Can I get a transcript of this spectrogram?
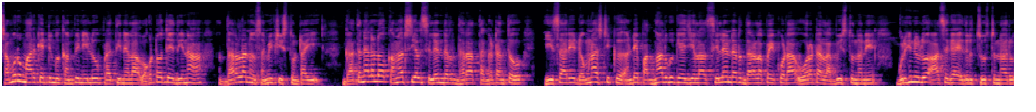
చమురు మార్కెటింగ్ కంపెనీలు ప్రతి నెల ఒకటో తేదీన ధరలను సమీక్షిస్తుంటాయి. గత నెలలో కమర్షియల్ సిలిండర్ ధర తగ్గడంతో ఈసారి డొమెనాస్టిక్ అంటే పద్నాలుగు కేజీల సిలిండర్ ధరలపై కూడా ఊరట లభిస్తుందని గృహిణులు ఆశగా ఎదురు చూస్తున్నారు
